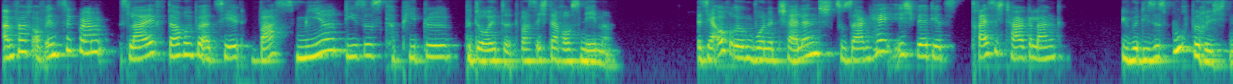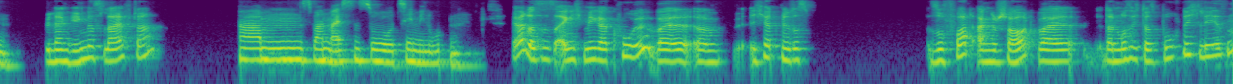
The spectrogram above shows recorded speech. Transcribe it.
einfach auf Instagram live darüber erzählt, was mir dieses Kapitel bedeutet, was ich daraus nehme. Ist ja auch irgendwo eine Challenge zu sagen, hey, ich werde jetzt 30 Tage lang über dieses Buch berichten. Wie lange ging das live dann? Ähm, es waren meistens so zehn Minuten. Ja, das ist eigentlich mega cool, weil äh, ich hätte mir das sofort angeschaut, weil dann muss ich das Buch nicht lesen.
